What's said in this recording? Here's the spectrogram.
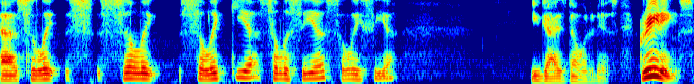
uh, Cilicia, Cilicia, Cilicia. You guys know what it is. Greetings.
